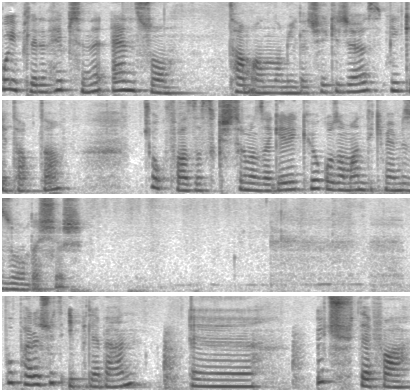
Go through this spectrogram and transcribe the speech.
Bu iplerin hepsini en son tam anlamıyla çekeceğiz. İlk etapta çok fazla sıkıştırmanıza gerek yok. O zaman dikmemiz zorlaşır. Bu paraşüt iple ben 3 e, defa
